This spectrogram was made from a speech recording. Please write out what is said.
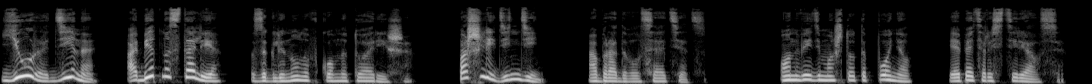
«Юра, Дина, обед на столе!» — заглянула в комнату Ариша. «Пошли, день-день!» — обрадовался отец. Он, видимо, что-то понял и опять растерялся.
